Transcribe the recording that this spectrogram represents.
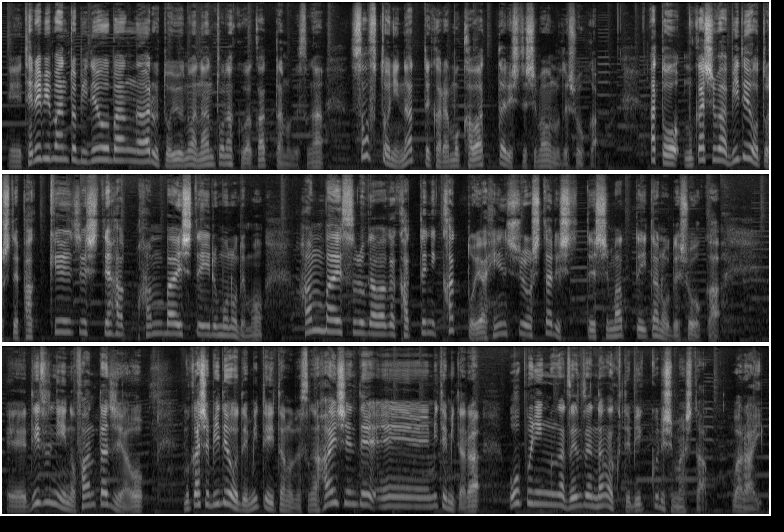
えー、テレビ版とビデオ版があるというのはなんとなく分かったのですがソフトになってからも変わったりしてしまうのでしょうか？あと昔はビデオとしてパッケージして販売しているものでも販売する側が勝手にカットや編集をしたりしてしまっていたのでしょうか、えー、ディズニーのファンタジアを昔ビデオで見ていたのですが配信で、えー、見てみたらオープニングが全然長くてびっくりしました笑い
